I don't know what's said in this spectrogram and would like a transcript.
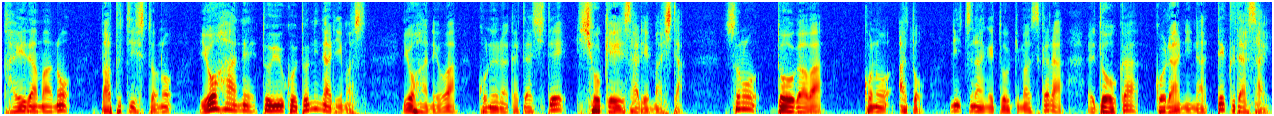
替え玉のバプティストのヨハネということになります。ヨハネはこのような形で処刑されました。その動画はこの後につなげておきますからどうかご覧になってください。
